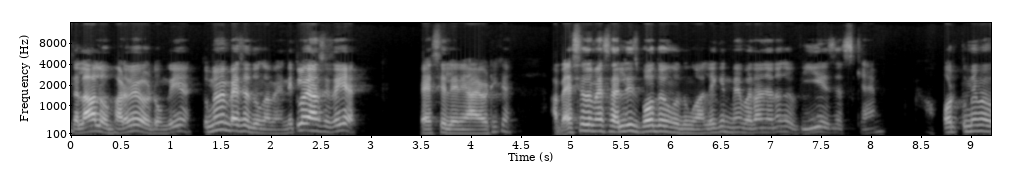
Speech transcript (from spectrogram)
दलाल हो, भड़वे हो, तुम भैया तुम्हें मैं पैसे दूँगा, मैं निकलो यहाँ से, सही है? पैसे लेने हो, ठीक है? अब ऐसे तो मैं सैलरीज बहुत दूँगा, लेकिन मैं बताना चाहता हूँ इज़ अ स्कैम और तुम्हें मैं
